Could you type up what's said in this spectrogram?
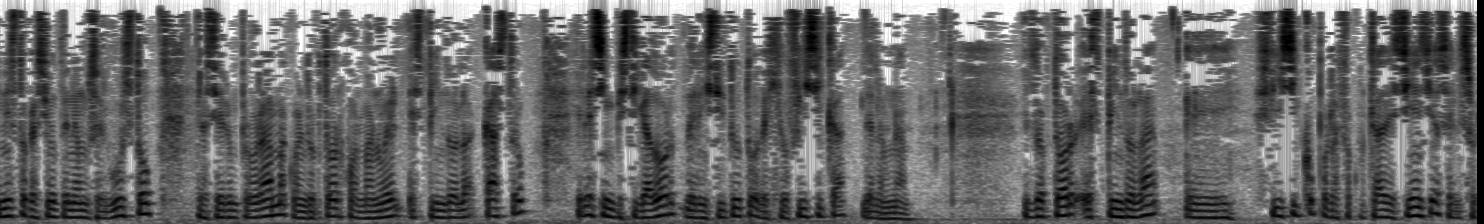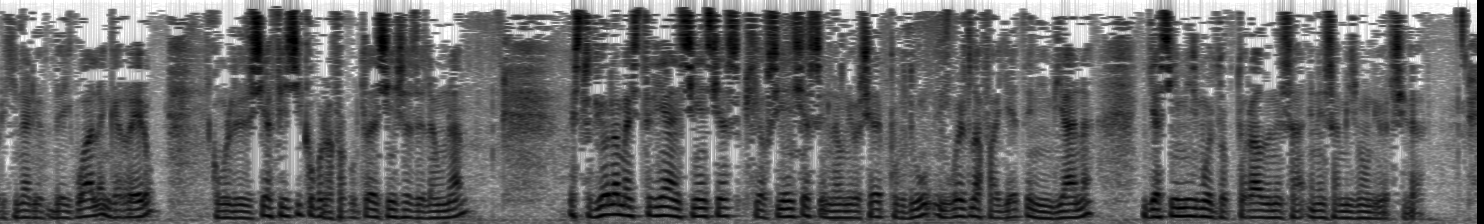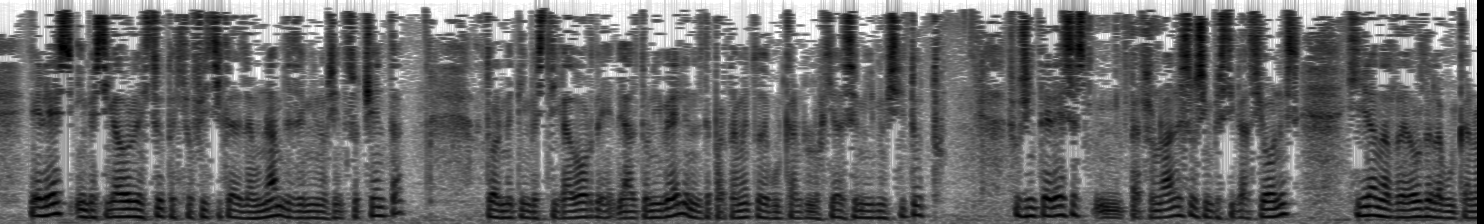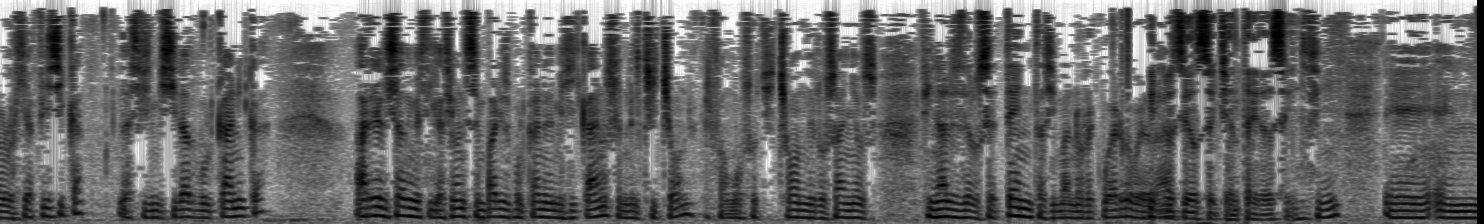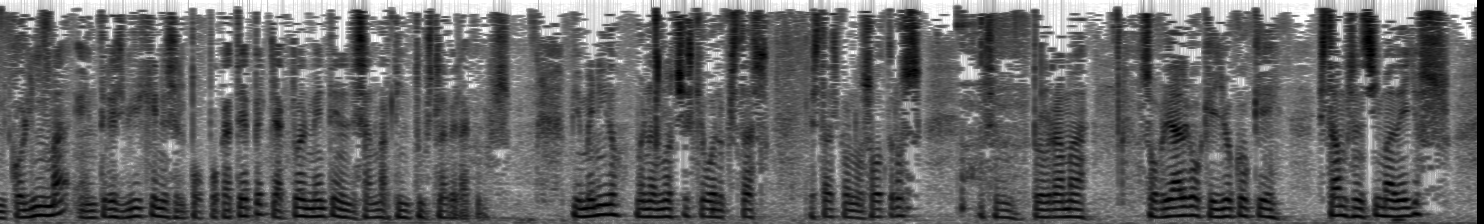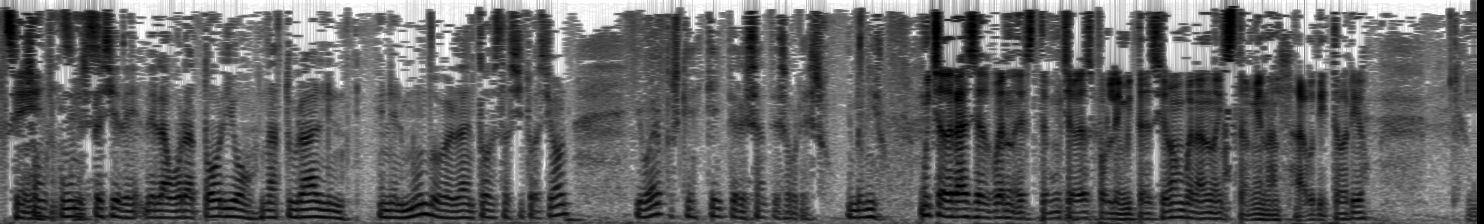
En esta ocasión tenemos el gusto de hacer un programa con el doctor Juan Manuel Espíndola Castro. Él es investigador del Instituto de Geofísica de la UNAM. El doctor Espíndola eh, es físico por la Facultad de Ciencias, él es originario de Iguala, en Guerrero. Como les decía, físico por la Facultad de Ciencias de la UNAM. Estudió la maestría en ciencias, geociencias en la Universidad de Purdue, en West Lafayette, en Indiana, y asimismo el doctorado en esa, en esa misma universidad. Él es investigador del Instituto de Geofísica de la UNAM desde 1980, actualmente investigador de, alto nivel en el Departamento de Vulcanología de ese mismo instituto. Sus intereses mm, personales, sus investigaciones giran alrededor de la vulcanología física, la sismicidad volcánica, ha realizado investigaciones en varios volcanes mexicanos, en el Chichón, el famoso Chichón de los años finales de los 70, si mal no recuerdo, ¿verdad? 1982, sí. Sí, eh, en Colima, en Tres Vírgenes, el Popocatépetl, y actualmente en el de San Martín Tuxtla, Veracruz. Bienvenido, buenas noches, qué bueno que estás, que estás con nosotros. Es un programa sobre algo que yo creo que estamos encima de ellos. Sí, Somos como una especie de, de laboratorio natural en, en el mundo, ¿verdad?, en toda esta situación. Y bueno, pues qué, qué interesante sobre eso. Bienvenido. Muchas gracias, bueno, este, muchas gracias por la invitación. Buenas noches también al auditorio.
